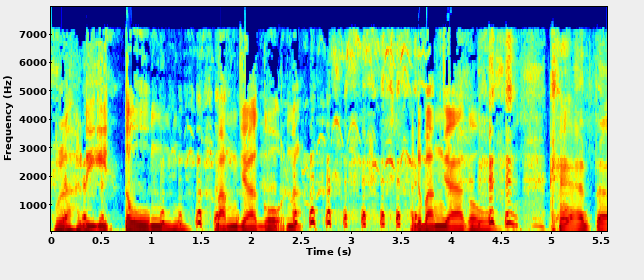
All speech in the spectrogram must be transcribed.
Ulah dihitung. Bang Jago, nak. Ada Bang Jago. Kang Anto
